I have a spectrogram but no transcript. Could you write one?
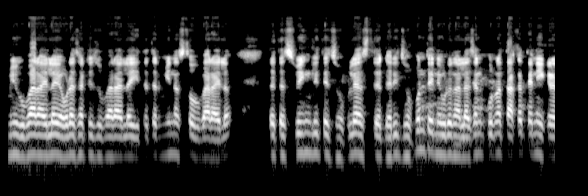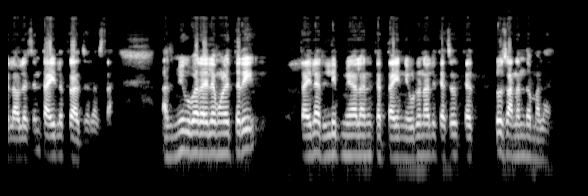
मी उभा राहिलो एवढ्यासाठीच उभा राहिलो इथं जर मी नसतो उभा राहिलो तर ते स्विंगली ते झोपले असते घरी झोपून ते निवडून आले असते पूर्ण ताकद त्यांनी इकडे लावली असते ताईला त्रास झाला असता. आज मी उभा राहिल्यामुळे तरी ताईला रिलीफ मिळाला आणि त्यात ताई निवडून आली त्याचा तोच आनंद मला आहे.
